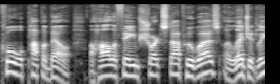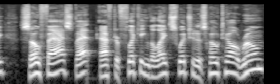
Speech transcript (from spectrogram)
Cool Papa Bell, a Hall of Fame shortstop who was, allegedly, so fast that, after flicking the light switch in his hotel room,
